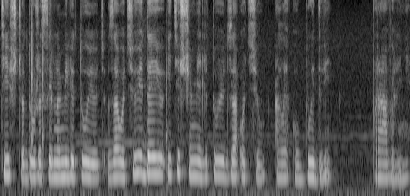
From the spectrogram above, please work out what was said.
ті, що дуже сильно мілітують за оцю ідею, і ті, що мілітують за оцю. Але обидві правильні.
